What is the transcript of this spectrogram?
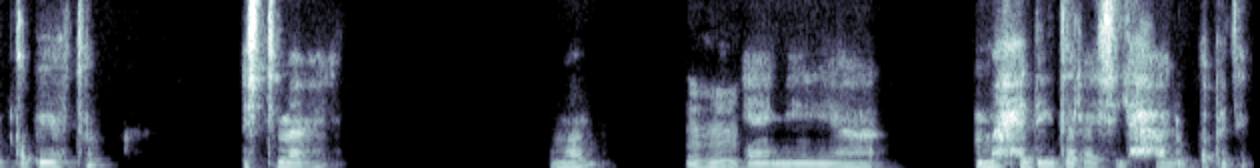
بطبيعته اجتماعي تمام؟ يعني آه، ما حد يقدر يعيش لحاله أبدا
